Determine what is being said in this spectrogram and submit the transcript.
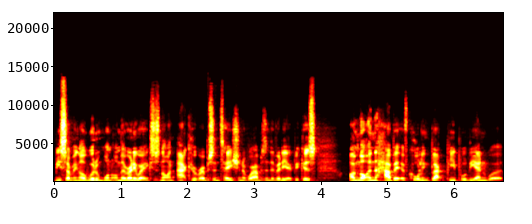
be something I wouldn't want on there anyway because it's not an accurate representation of what happens in the video. Because I'm not in the habit of calling black people the N word.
